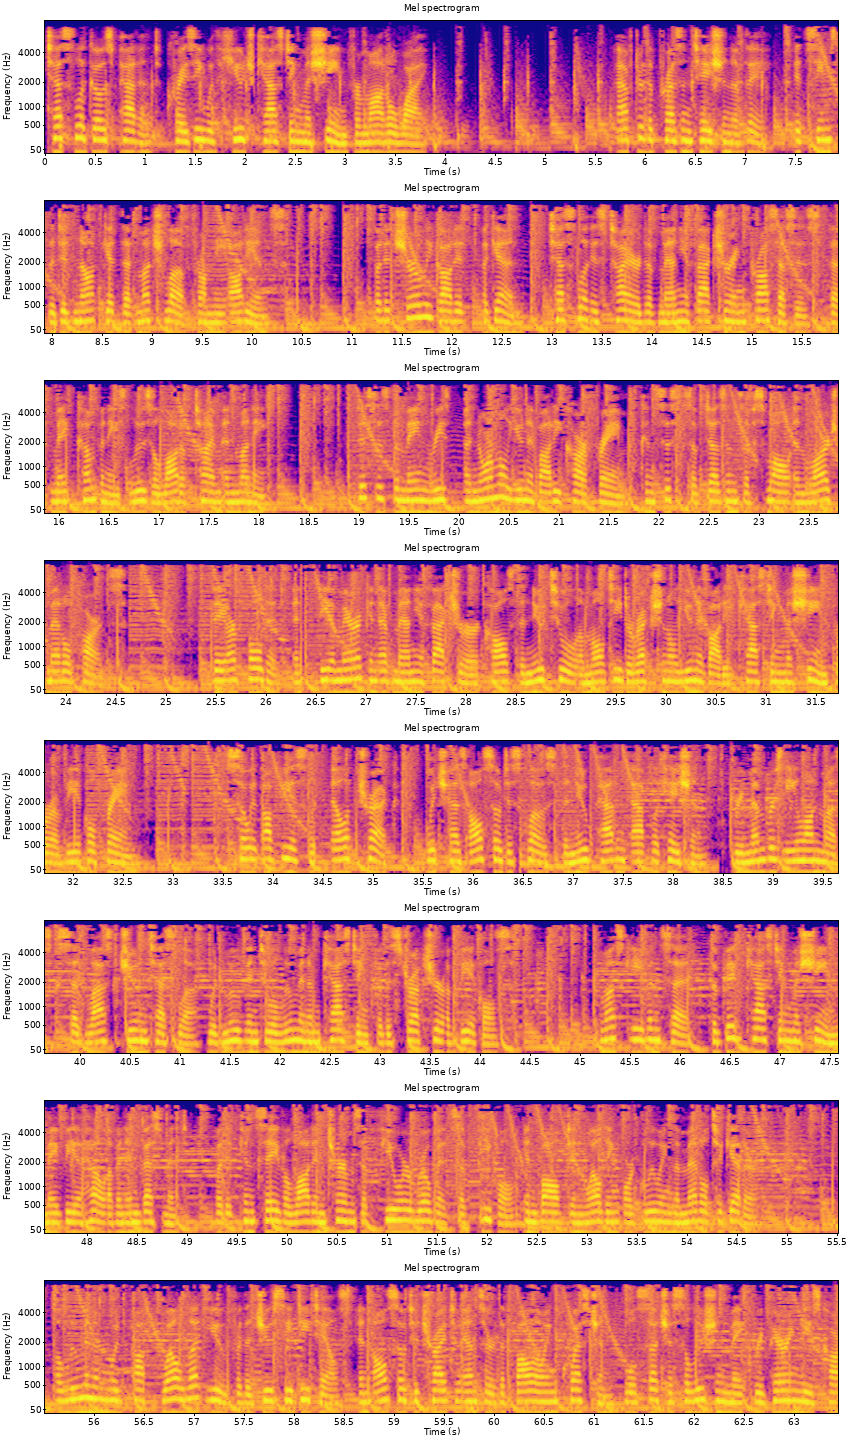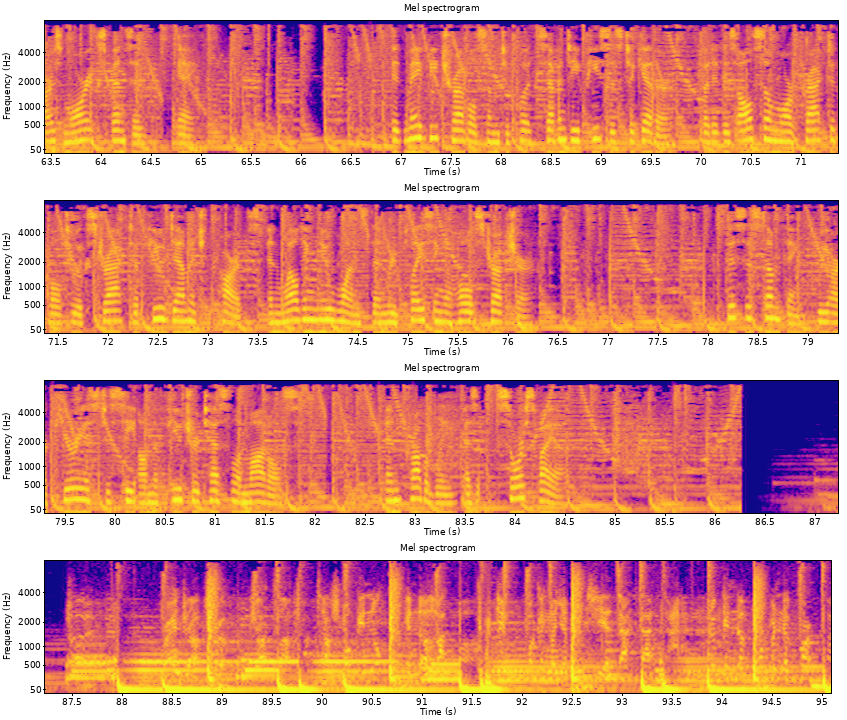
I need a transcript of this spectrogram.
Tesla goes patent crazy with huge casting machine for Model Y. After the presentation of the, it seems the did not get that much love from the audience. But it surely got it, again, Tesla is tired of manufacturing processes that make companies lose a lot of time and money. This is the main reason. A normal unibody car frame consists of dozens of small and large metal parts. They are folded, and the American EV manufacturer calls the new tool a multi-directional unibody casting machine for a vehicle frame. So it obviously, Electrek, which has also disclosed the new patent application, remembers Elon Musk said last June Tesla would move into aluminum casting for the structure of vehicles. Musk even said, the big casting machine may be a hell of an investment, but it can save a lot in terms of fewer robots of people involved in welding or gluing the metal together. Aluminum would pop well let you for the juicy details and also to try to answer the following question Will such a solution make repairing these cars more expensive? A. It may be troublesome to put 70 pieces together, but it is also more practical to extract a few damaged parts and welding new ones than replacing a whole structure. This is something we are curious to see on the future Tesla models. And probably as a source via. Looking up, open the park.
